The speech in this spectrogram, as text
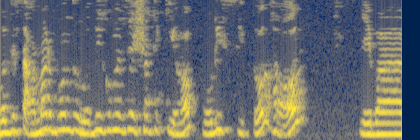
বলতেছে, আমার বন্ধু রবি গোমেজের সাথে কি হও? পরিচিত হও। এবার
